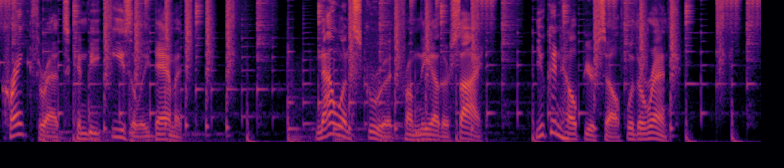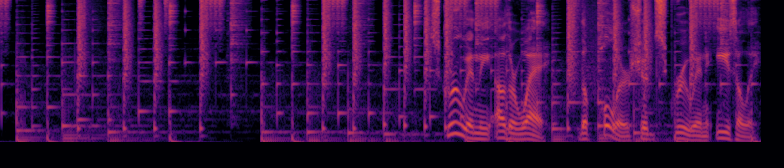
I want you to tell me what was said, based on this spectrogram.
crank threads can be easily damaged. Now unscrew it from the other side. You can help yourself with a wrench. Screw in the other way. The puller should screw in easily.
